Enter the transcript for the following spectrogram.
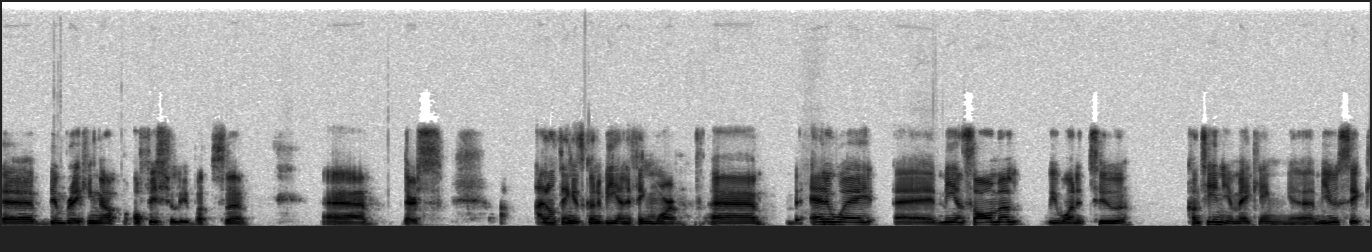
uh, been breaking up officially, but uh, uh, there's I don't think it's going to be anything more. Uh, anyway, uh, me and Samuel we wanted to continue making uh, music,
